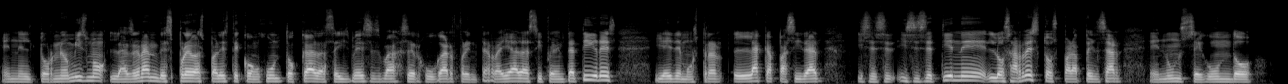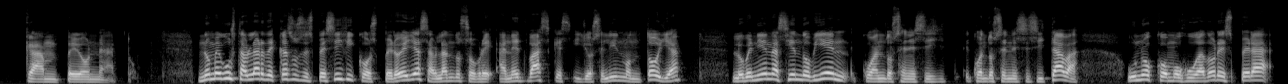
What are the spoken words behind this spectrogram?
en el torneo mismo. Las grandes pruebas para este conjunto cada seis meses va a ser jugar frente a Rayadas y frente a Tigres y ahí demostrar la capacidad y si se tiene los arrestos para pensar en un segundo campeonato. No me gusta hablar de casos específicos, pero ellas, hablando sobre Annette Vázquez y Jocelyn Montoya, lo venían haciendo bien cuando se, cuando se necesitaba. Uno como jugador espera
